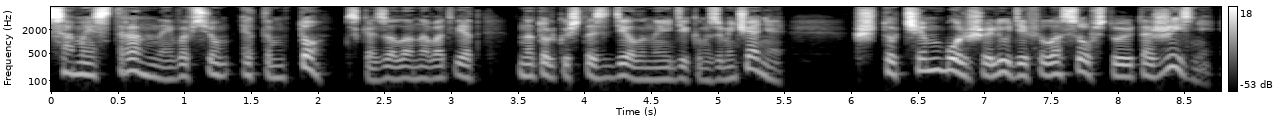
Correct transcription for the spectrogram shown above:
«Самое странное во всем этом то», — сказала она в ответ на только что сделанное Диком замечание, «что чем больше люди философствуют о жизни,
